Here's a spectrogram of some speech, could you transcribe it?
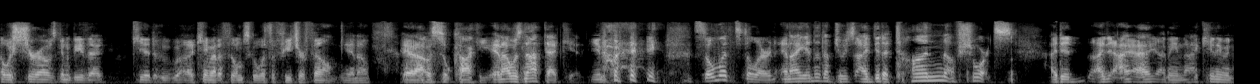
I was sure I was going to be that kid who uh, came out of film school with a feature film, you know, and I was so cocky, and I was not that kid, you know, so much to learn, and I ended up doing. I did a ton of shorts. I did. I, I. I mean, I can't even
